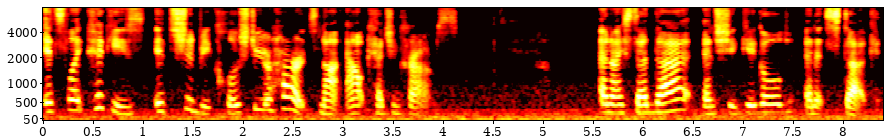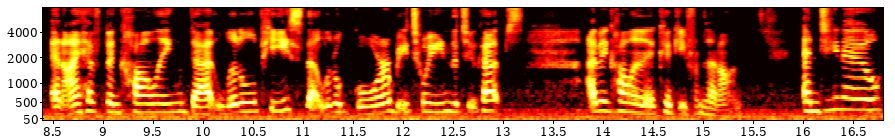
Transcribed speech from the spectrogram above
it's like cookies. It should be close to your heart. It's not out catching crumbs. And I said that, and she giggled, and it stuck. And I have been calling that little piece, that little gore between the two cups, I've been calling it a cookie from then on. And do you know,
